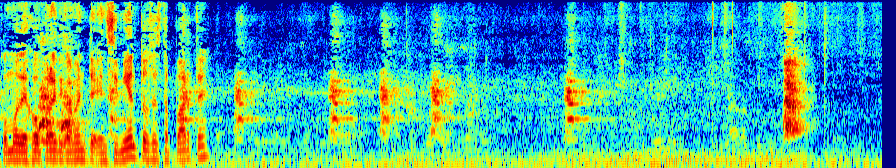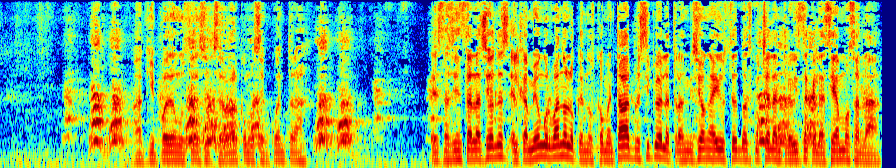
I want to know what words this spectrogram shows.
cómo dejó prácticamente en cimientos esta parte. Aquí pueden ustedes observar cómo se encuentra estas instalaciones. El camión urbano, lo que nos comentaba al principio de la transmisión, ahí usted va a escuchar la entrevista que le hacíamos a la,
